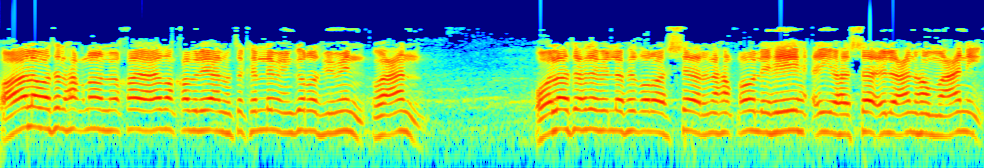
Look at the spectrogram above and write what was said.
قال وتلحق نون الوقاية أيضا قبل المتكلم إن قرت بمن وعن. ولا تحذف إلا في ضرر الشعر. نحو قوله أيها السائل عنهم وعني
